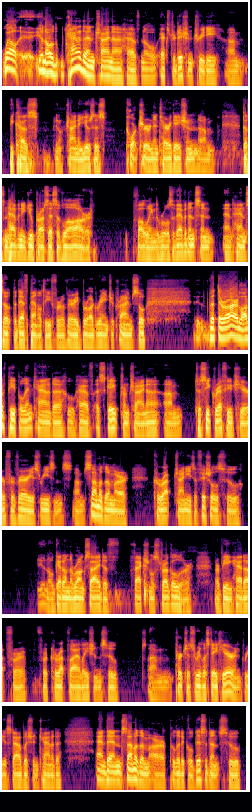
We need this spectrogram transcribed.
Well, eh, you know, Canada and China have no extradition treaty um, because you know China uses torture and interrogation, um, doesn't have any due process of law or following the rules of evidence, and and hands out the death penalty for a very broad range of crimes. So, but there are a lot of people in Canada who have escaped from China um, to seek refuge here for various reasons. Um, some of them are corrupt Chinese officials who you know get on the wrong side of factional struggle or are being had up for for corrupt violations who um, purchase real estate here and reestablish in Canada, and then some of them are political dissidents who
